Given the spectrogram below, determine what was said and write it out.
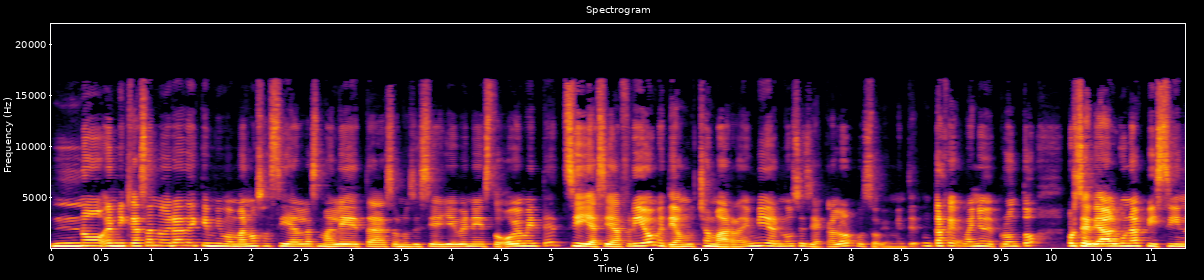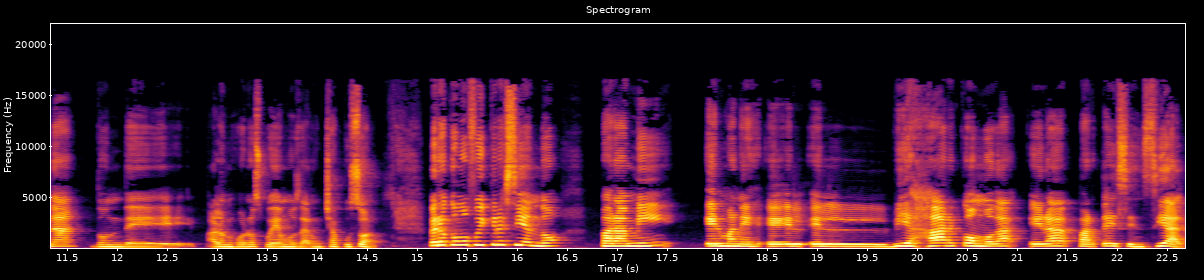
No, en mi casa no era de que mi mamá nos hacía las maletas o nos decía lleven esto. Obviamente, si hacía frío, metíamos chamarra de invierno, si hacía calor, pues obviamente un traje de baño de pronto, por si había alguna piscina donde a lo mejor nos podíamos dar un chapuzón. Pero como fui creciendo, para mí el, el, el viajar cómoda era parte esencial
